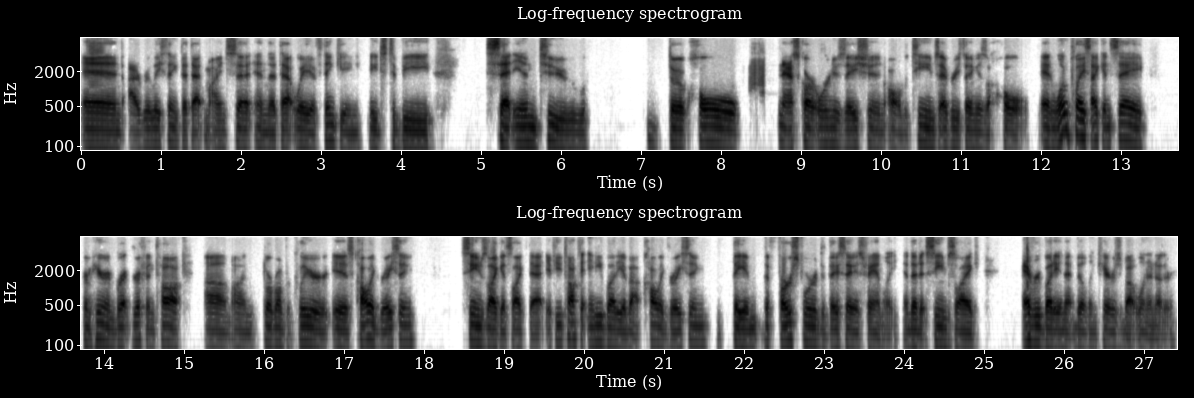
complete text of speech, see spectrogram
And I really think that that mindset and that that way of thinking needs to be set into the whole NASCAR organization, all the teams, everything as a whole. And one place I can say from hearing Brett Griffin talk um, on Door Bumper Clear is Kaulig racing. Seems like it's like that. If you talk to anybody about Kaulig racing, they the first word that they say is family, and that it seems like everybody in that building cares about one another.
